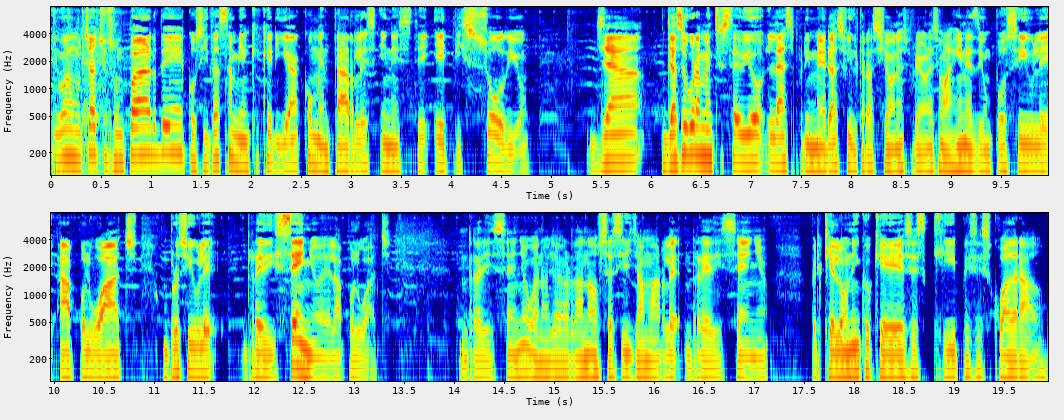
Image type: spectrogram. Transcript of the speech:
Y bueno muchachos, un par de cositas también que quería comentarles en este episodio. Ya, ya seguramente usted vio las primeras filtraciones, primeras imágenes de un posible Apple Watch, un posible rediseño del Apple Watch. Rediseño, bueno, ya verdad no sé si llamarle rediseño, porque lo único que es es que pues, es cuadrado,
